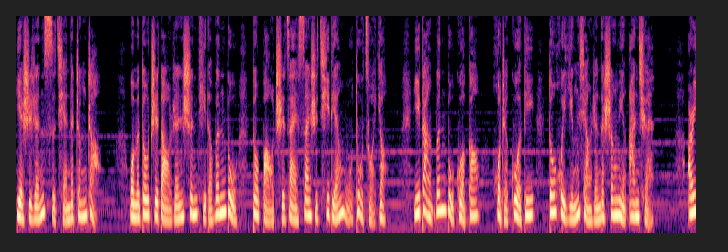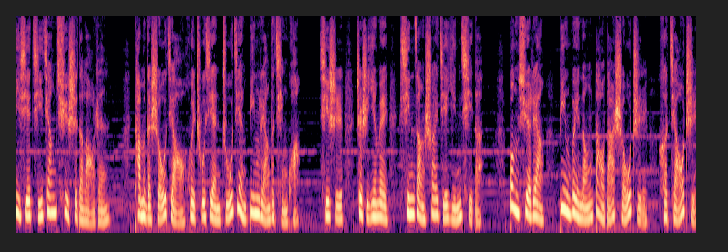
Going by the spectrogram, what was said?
也是人死前的征兆。我们都知道，人身体的温度都保持在三十七点五度左右，一旦温度过高或者过低，都会影响人的生命安全。而一些即将去世的老人，他们的手脚会出现逐渐冰凉的情况。其实这是因为心脏衰竭引起的，泵血量并未能到达手指和脚趾，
